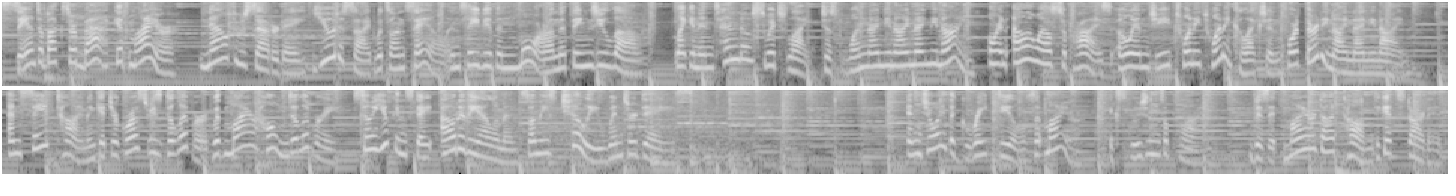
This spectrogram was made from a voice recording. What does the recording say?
Santa Bucks are back at Meijer. Now through Saturday, you decide what's on sale and save even more on the things you love. Like a Nintendo Switch Lite, just $199.99. Or an LOL Surprise OMG 2020 collection for $39.99. And save time and get your groceries delivered with Meijer Home Delivery so you can stay out of the elements on these chilly winter days. Enjoy the great deals at Meijer. Exclusions apply. Visit Meijer.com to get started.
